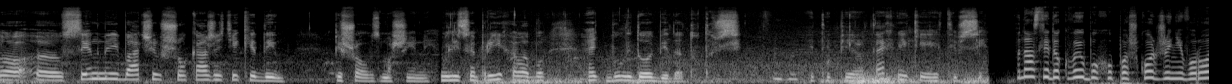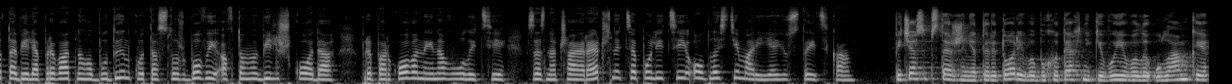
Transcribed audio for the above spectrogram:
То е, син мій бачив, що каже, тільки дим пішов з машини. Міліція приїхала, бо геть були до обіду тут всі. І ті піротехніки, і ті всі. Внаслідок вибуху пошкоджені ворота біля приватного будинку та службовий автомобіль Шкода, припаркований на вулиці, зазначає речниця поліції області Марія Юстицька. Під час обстеження території вибухотехніки виявили уламки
